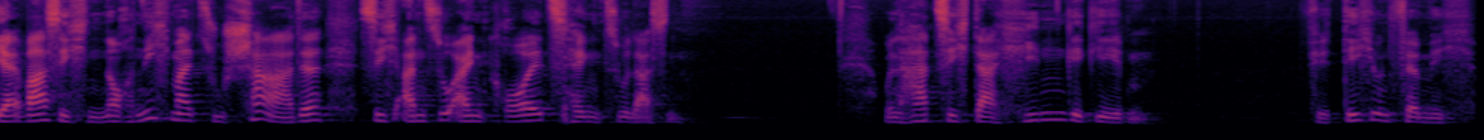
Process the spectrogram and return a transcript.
er war sich noch nicht mal zu schade, sich an so ein Kreuz hängen zu lassen. Und hat sich dahin gegeben für dich und für mich.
